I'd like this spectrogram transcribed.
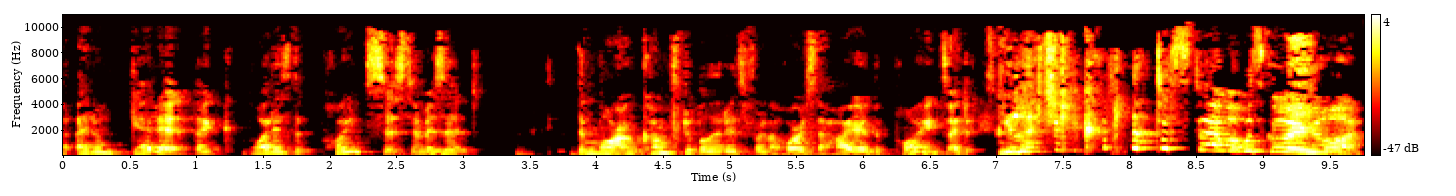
but I don't get it. Like, what is the point system? Is it the more uncomfortable it is for the horse, the higher the points? I, he literally couldn't understand what was going on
